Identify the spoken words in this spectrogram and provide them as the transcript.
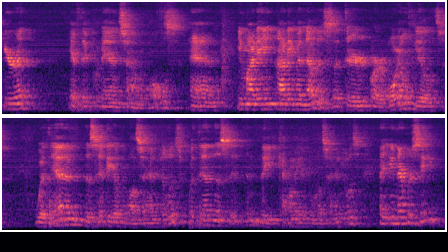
hear it if they put in sound walls, and you might not even notice that there are oil fields within the city of Los Angeles, within the, ci- the county of Los Angeles, that you never see.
